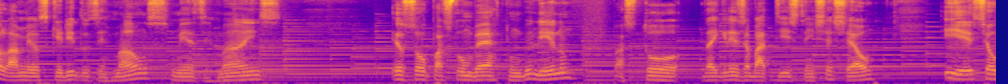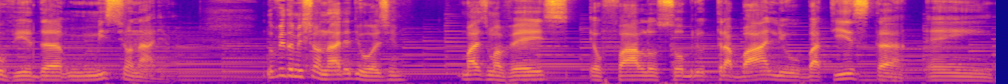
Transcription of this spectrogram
Olá, meus queridos irmãos, minhas irmãs. Eu sou o pastor Humberto Umbelino, pastor da Igreja Batista em Chechel, e este é o Vida Missionária. No Vida Missionária de hoje, mais uma vez eu falo sobre o trabalho batista em,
